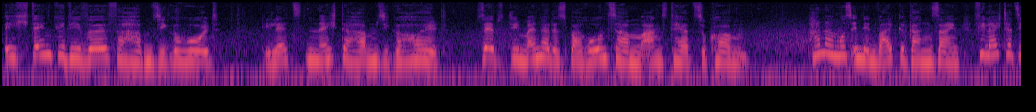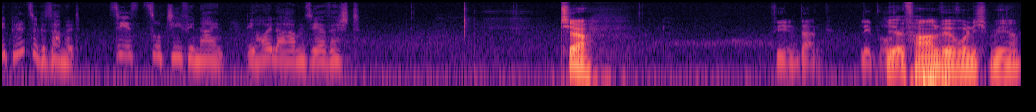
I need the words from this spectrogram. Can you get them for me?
Ich denke, die Wölfe haben sie geholt. Die letzten Nächte haben sie geheult. Selbst die Männer des Barons haben Angst herzukommen. Hannah muss in den Wald gegangen sein. Vielleicht hat sie Pilze gesammelt. Sie ist zu tief hinein. Die Heuler haben sie erwischt. Tja. Vielen Dank. Leb wohl. Hier erfahren wir wohl nicht mehr.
